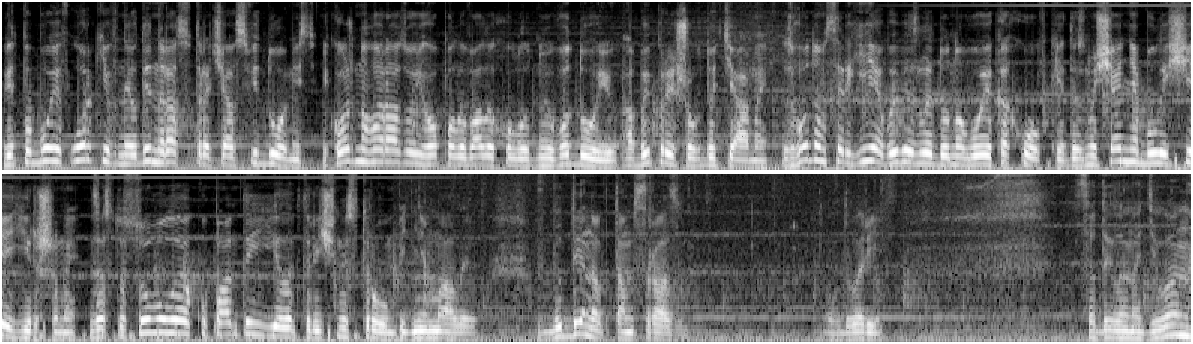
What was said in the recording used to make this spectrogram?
Від побоїв орків не один раз втрачав свідомість, і кожного разу його поливали холодною водою, аби прийшов до тями. Згодом Сергія вивезли до нової каховки, де знущання були ще гіршими. Застосовували окупанти і електричний струм. піднімали в будинок там сразу, в дворі. Садили на диван,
